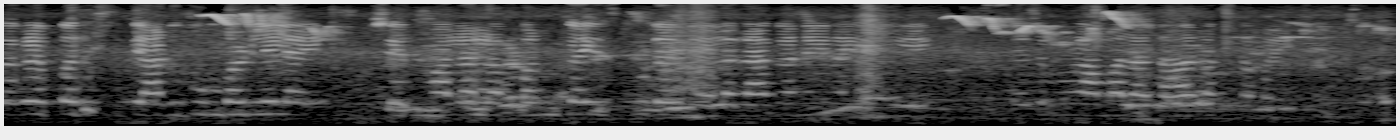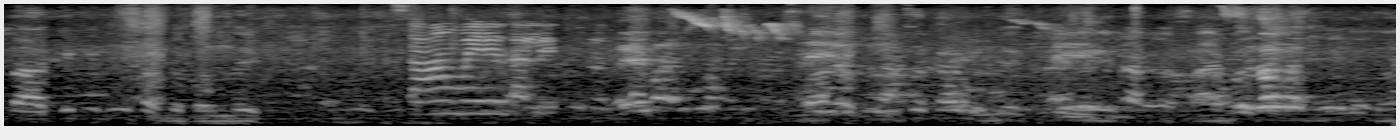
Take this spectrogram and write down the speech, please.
सगळ्या परिस्थिती अडकून पडलेल्या आहे. शेतमालाला पण काहीच पुढे न्यायला जागा नाही राहिली आहे. त्याच्यामुळे आम्हाला दहा रस्ता पाहिजे. आता किती दिवसाचं बंद आहे? सहा महिने झाले तुरंत काय म्हणणं आहे? तुम्ही साहेबांना बोलवलं ना?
